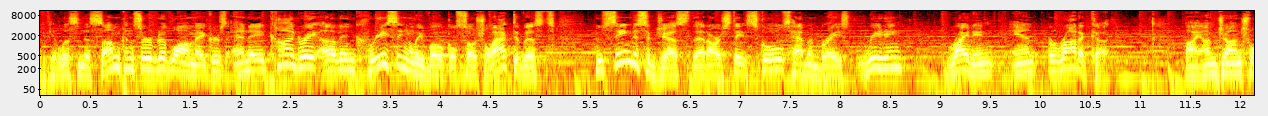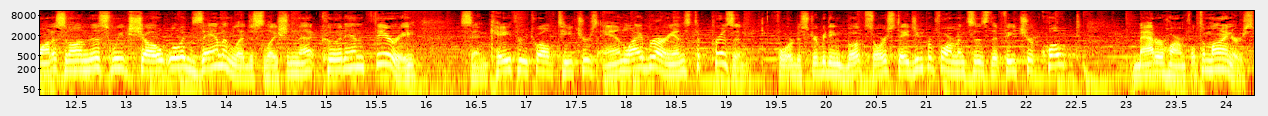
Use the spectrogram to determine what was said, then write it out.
if you listen to some conservative lawmakers and a cadre of increasingly vocal social activists who seem to suggest that our state schools have embraced reading, writing, and erotica. Hi, I'm Jon Schwantes, and on this week's show, we'll examine legislation that could, in theory, send K 12 teachers and librarians to prison for distributing books or staging performances that feature, quote, matter harmful to minors.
